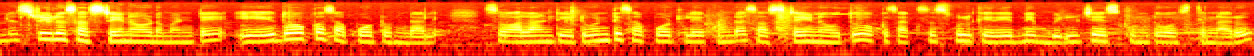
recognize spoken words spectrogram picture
ఇండస్ట్రీలో సస్టైన్ అవ్వడం అంటే ఏదో ఒక సపోర్ట్ ఉండాలి. సో అలాంటి ఎటువంటి సపోర్ట్ లేకుండా సస్టైన్ అవుతూ ఒక సక్సెస్ఫుల్ కెరీర్ని బిల్డ్ చేసుకుంటూ వస్తున్నారు.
